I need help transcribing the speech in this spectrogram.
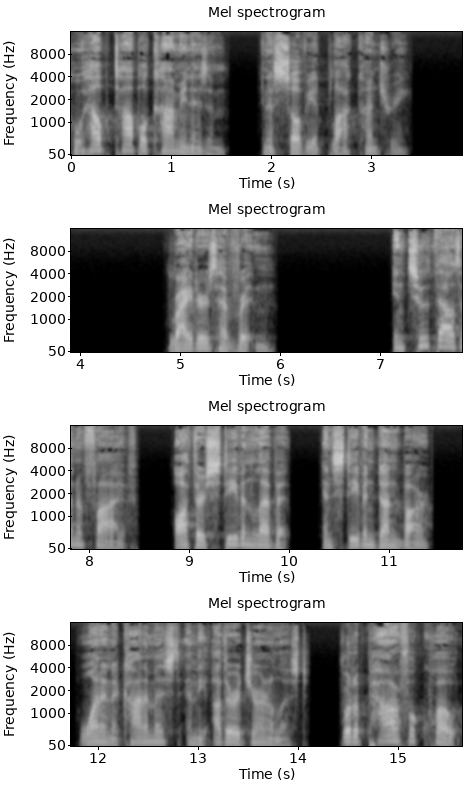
who helped topple communism in a Soviet bloc country. Writers have written. In 2005, authors Stephen Levitt and Stephen Dubner, one an economist and the other a journalist, wrote a powerful quote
